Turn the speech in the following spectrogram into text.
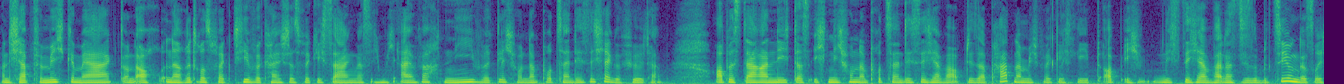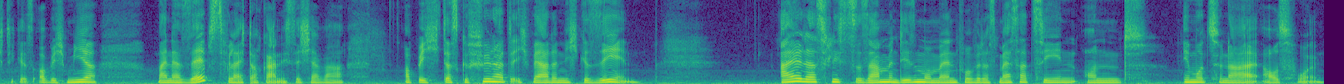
Und ich habe für mich gemerkt, und auch in der Retrospektive kann ich das wirklich sagen, dass ich mich einfach nie wirklich hundertprozentig sicher gefühlt habe. Ob es daran liegt, dass ich nicht hundertprozentig sicher war, ob dieser Partner mich wirklich liebt, ob ich nicht sicher war, dass diese Beziehung das Richtige ist, ob ich mir meiner selbst vielleicht auch gar nicht sicher war, ob ich das Gefühl hatte, ich werde nicht gesehen. All das fließt zusammen in diesem Moment, wo wir das Messer ziehen und emotional ausholen.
